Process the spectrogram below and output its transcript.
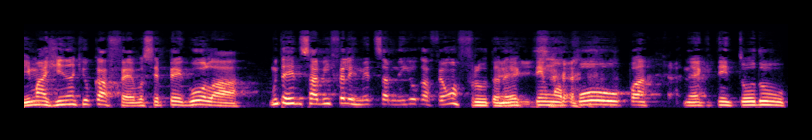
imagina que o café, você pegou lá. Muita gente sabe, infelizmente, sabe nem que o café é uma fruta, né? é né? Isso. Que tem uma polpa, né? Que tem todo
